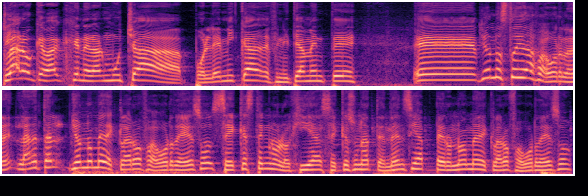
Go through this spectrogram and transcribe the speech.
claro que va a generar mucha polémica, definitivamente. Eh, Yo no estoy a favor, la, la neta, yo no me declaro a favor de eso. Sé que es tecnología, sé que es una tendencia, pero no me declaro a favor de eso.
